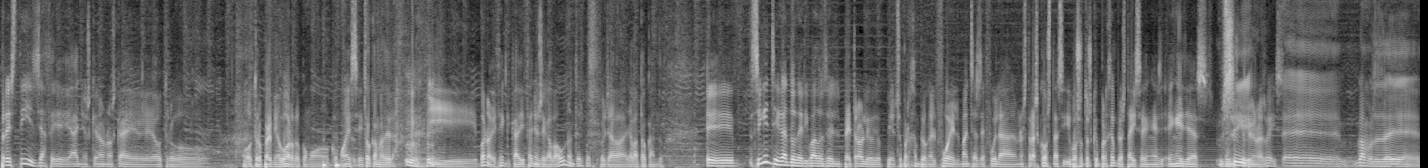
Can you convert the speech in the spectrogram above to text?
Prestige ya hace años que no nos cae otro otro premio gordo como, como ese. Toca madera. Y bueno, dicen que cada 10 años llegaba uno, entonces bueno, pues ya, ya va tocando. Eh, siguen llegando derivados del petróleo, yo pienso por ejemplo en el fuel, manchas de fuel a nuestras costas y vosotros que por ejemplo estáis en, en ellas, que Sí, primero las veis. eh, vamos, desde,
